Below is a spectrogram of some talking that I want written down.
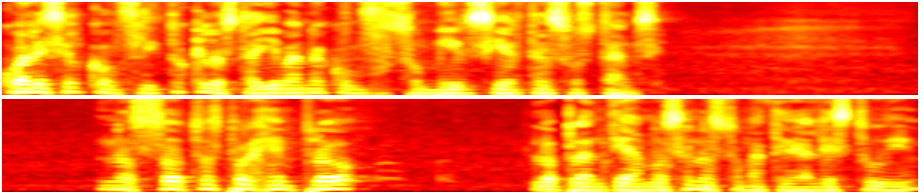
cuál es el conflicto que lo está llevando a consumir cierta sustancia. Nosotros, por ejemplo, lo planteamos en nuestro material de estudio.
